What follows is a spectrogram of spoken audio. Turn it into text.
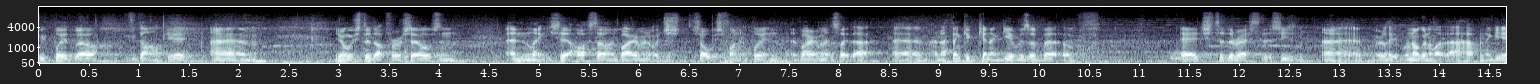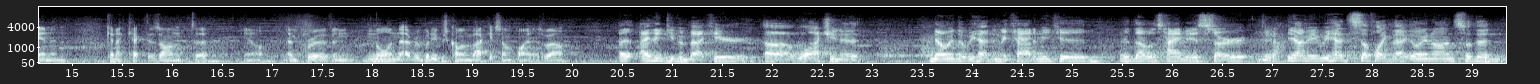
we played well, we done okay. Um, you know, we stood up for ourselves and. And like you say, a hostile environment, which it's always fun to play in environments like that. Um, and I think it kind of gave us a bit of edge to the rest of the season. Uh, we are like, we're not going to let that happen again, and kind of kicked us on to, you know, improve and knowing that everybody was coming back at some point as well. I, I think even back here, uh, watching it, knowing that we had an academy kid, that was Jaime's start. Yeah. Yeah, I mean, we had stuff like that going on. So then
